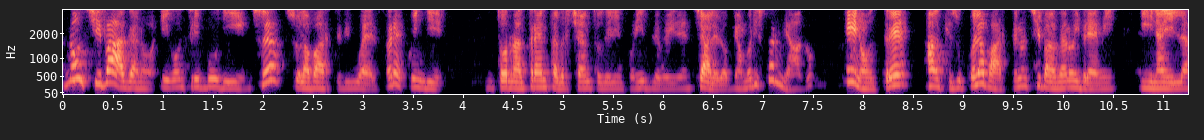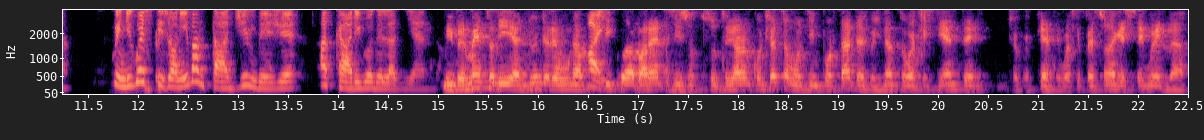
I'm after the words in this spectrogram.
non si pagano i contributi IMSS sulla parte di welfare e quindi intorno al 30% dell'imponibile previdenziale lo abbiamo risparmiato e inoltre anche su quella parte non si pagano i premi INAIL. Quindi questi sono i vantaggi invece a carico dell'azienda. Mi permetto di aggiungere una Vai. piccola parentesi, sottolineare un concetto molto importante perché ogni tanto qualche cliente, cioè qualche, cliente, qualche persona che segue il,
